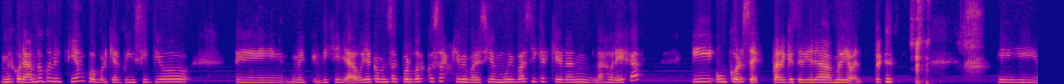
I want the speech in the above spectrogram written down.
mejorando con el tiempo, porque al principio eh, me dije ya, voy a comenzar por dos cosas que me parecían muy básicas, que eran las orejas y un corsé para que se viera medieval. y,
